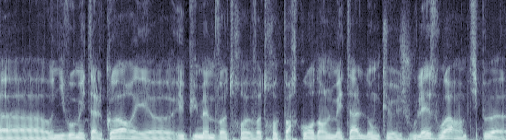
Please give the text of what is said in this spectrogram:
euh, au niveau metalcore et, euh, et puis même votre, votre parcours dans le métal. Donc euh, je vous laisse voir un petit peu. euh,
